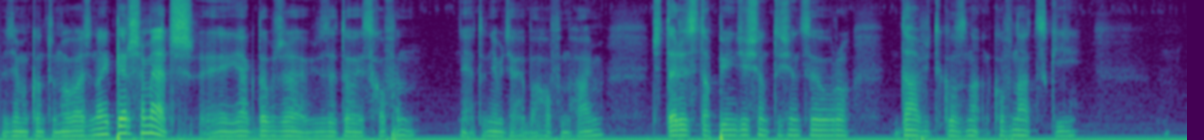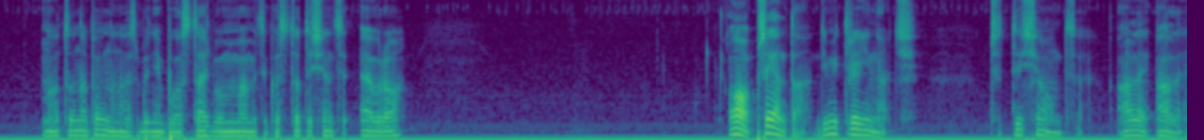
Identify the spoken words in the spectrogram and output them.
Będziemy kontynuować. No i pierwszy mecz. Jak dobrze widzę, to jest Hoffen. Nie, to nie będzie chyba Hoffenheim. 450 tysięcy euro. Dawid Kozna Kownacki. No to na pewno nas by nie było stać, bo my mamy tylko 100 tysięcy euro. O, przejęta. Dimitri Inać. 3000. Ale, ale.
